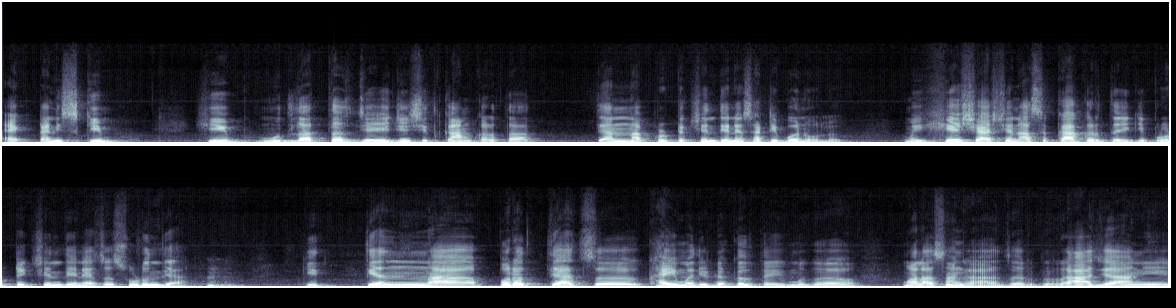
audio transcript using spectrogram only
ॲक्ट आणि स्कीम ही मुदलातच जे एजन्सीत काम करतात त्यांना प्रोटेक्शन देण्यासाठी बनवलं. मग हे शासन असं का करतं आहे की प्रोटेक्शन देण्याचं सोडून द्या? की त्यांना परत त्याच खाईमध्ये ढकलतं आहे मग मला सांगा जर राजा आणि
